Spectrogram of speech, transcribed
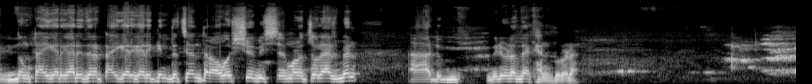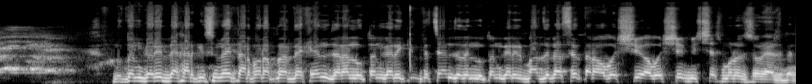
একদম টাইগার গাড়ি, যারা টাইগার গাড়ি কিনতে চান, তারা অবশ্যই বিশ্বাস মোড়ে চলে আসবেন। একটু ভিডিওটা দেখান পুরোটা। নতুন গাড়ির দেখার কিছু নাই। তারপর আপনারা দেখেন, যারা নতুন গাড়ি কিনতে চান, যাদের নতুন গাড়ির বাজেট আছে, তারা অবশ্যই অবশ্যই বিশ্বাস মোড়ে চলে আসবেন।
